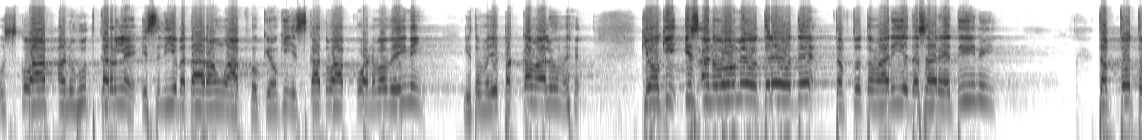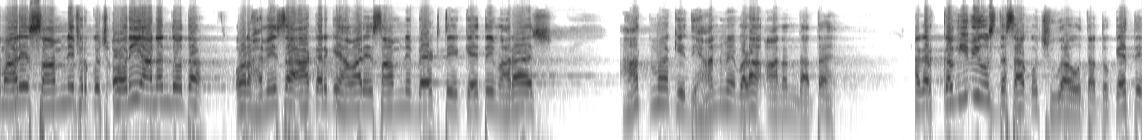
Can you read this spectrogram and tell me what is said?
उसको आप अनुभूत कर लें, इसलिए बता रहा हूँ आपको, क्योंकि इसका तो आपको अनुभव है ही नहीं। ये तो मुझे पक्का मालूम है। क्योंकि इस अनुभव में उतरे होते, तब तो तुम्हारी ये दशा रहती ही नहीं। तब तो तुम्हारे सामने फिर कुछ और ही आनंद होता, और हमेशा आकर के हमारे सामने बैठते, कहते, महाराज आत्मा के ध्यान में बड़ा आनंद आता है। अगर कभी भी उस दशा को छुआ होता तो कहते,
